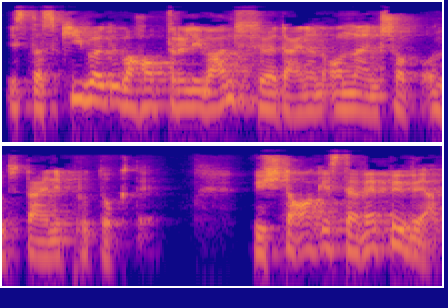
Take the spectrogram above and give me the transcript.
Ist das Keyword überhaupt relevant für deinen Online-Shop und deine Produkte? Wie stark ist der Wettbewerb?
